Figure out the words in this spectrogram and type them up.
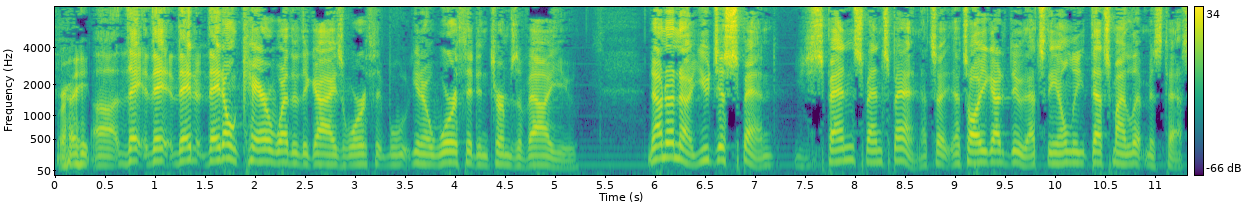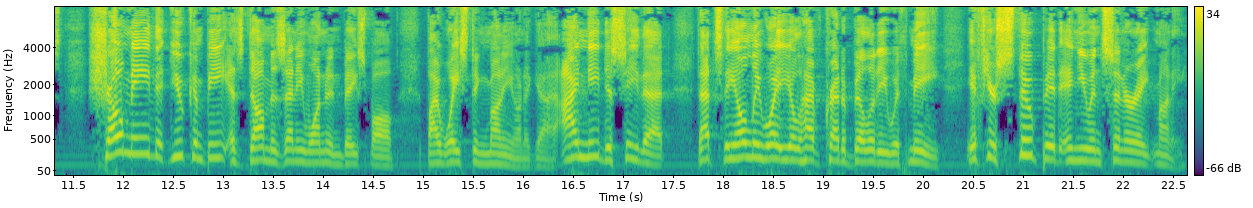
Right. Uh, they, they, they, they don't care whether the guy's worth it, you know, worth it in terms of value. No, no, no. You just spend. You just spend, spend, spend. That's a, that's all you got to do. That's the only. That's my litmus test. Show me that you can be as dumb as anyone in baseball by wasting money on a guy. I need to see that. That's the only way you'll have credibility with me. If you're stupid and you incinerate money,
